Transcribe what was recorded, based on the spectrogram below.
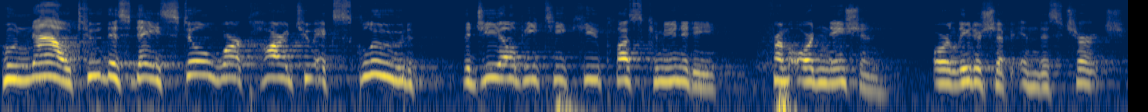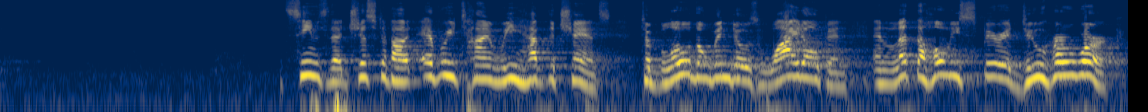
who now, to this day, still work hard to exclude the GLBTQ plus community from ordination or leadership in this church. It seems that just about every time we have the chance to blow the windows wide open and let the Holy Spirit do her work,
